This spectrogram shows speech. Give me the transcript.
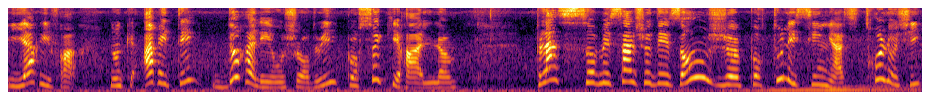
y arriveras. Donc arrêtez de râler aujourd'hui pour ceux qui râlent. Place au message des anges pour tous les signes astrologiques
